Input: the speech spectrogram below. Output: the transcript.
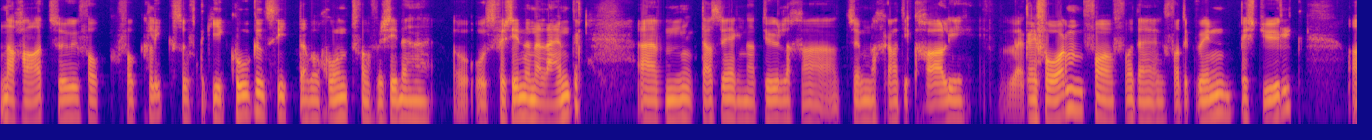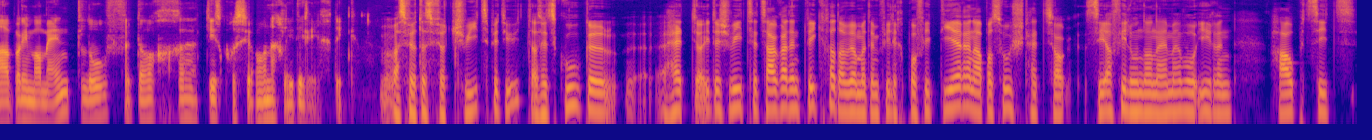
nach Anzahl von, von Klicks auf der Google-Seite, die kommt von verschiedenen, aus verschiedenen Ländern. Ähm, das wäre natürlich eine ziemlich radikale Reform von, von, der, von der Gewinnbesteuerung. Aber im Moment laufen doch äh, Diskussionen ein bisschen in die Richtung. Was wird das für die Schweiz bedeuten? Also jetzt Google äh, hat ja in der Schweiz jetzt auch gerade entwickelt, da würde man dann vielleicht profitieren, aber sonst hat es ja sehr viele Unternehmen, die ihren Hauptsitz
